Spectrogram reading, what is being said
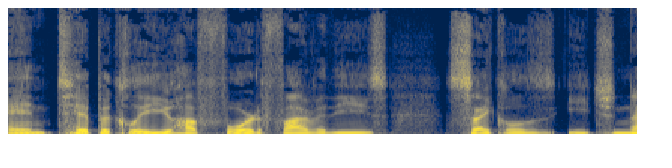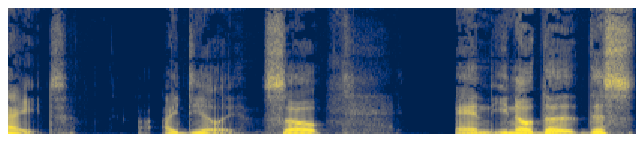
and typically you have four to five of these cycles each night, ideally. So, and you know the this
